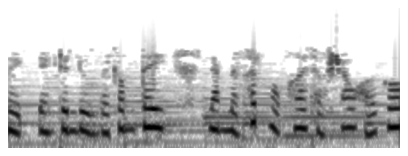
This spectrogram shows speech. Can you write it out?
việc, đang trên đường về công ty. Lâm mặt hít một hơi thật sâu hỏi cô.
